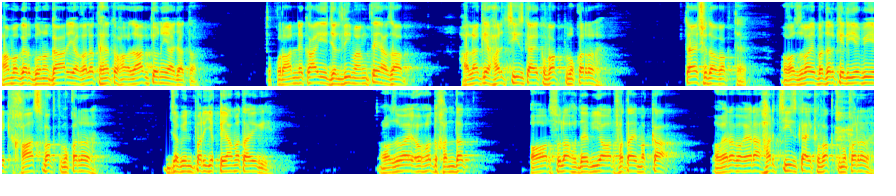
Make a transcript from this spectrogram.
ہم اگر گناہ گار یا غلط ہیں تو عذاب کیوں نہیں آ جاتا؟ تو قرآن نے کہا، یہ جلدی مانگتے ہیں عذاب۔ حالانکہ ہر چیز کا ایک وقت مقرر ہے، طے شدہ وقت ہے۔ غزوہ بدر کے لیے بھی ایک خاص وقت مقرر ہے۔ جب ان پر یہ قیامت آئے گی، غزوہ عہد خندق اور صلاح حدیبیہ اور فتح مکہ وغیرہ وغیرہ، ہر چیز کا ایک وقت مقرر ہے۔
